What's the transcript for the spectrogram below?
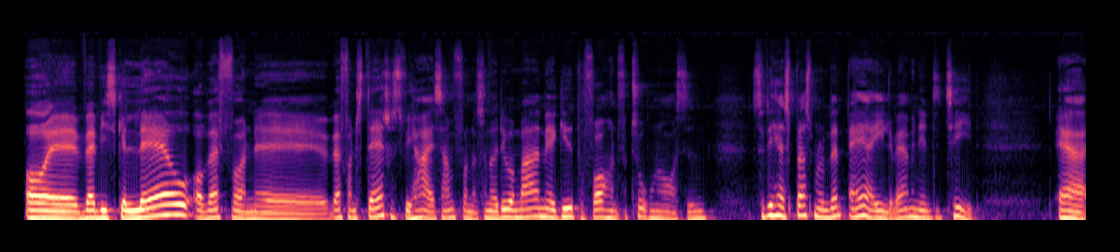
og øh, hvad vi skal lave, og hvad for, en, øh, hvad for en status vi har i samfundet, og sådan noget, det var meget mere givet på forhånd for 200 år siden. Så det her spørgsmål, hvem er jeg egentlig, hvad er min identitet, er,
